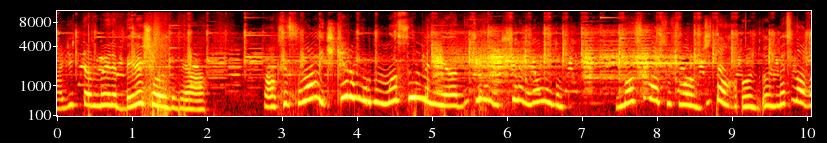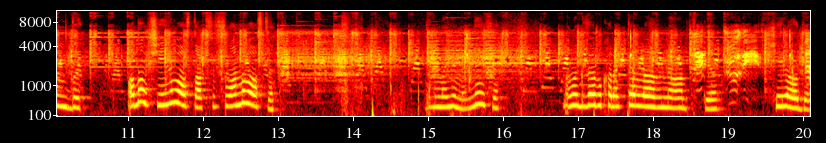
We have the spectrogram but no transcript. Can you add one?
Ya cidden böyle beleş öldüm ya. Aksesuarla iki kere vurdum. Nasıl ölmedi ya? Bir kere mi iki kere mi ne vurdum? Nasıl aksesuarım? Cidden öl ölmesi lazımdı. Adam şeyini bastı. Aksesuarını bastı. Buna girmedi. Neyse. Ama güzel bir karakter lazım ya artık ya. Şeyle aldı.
